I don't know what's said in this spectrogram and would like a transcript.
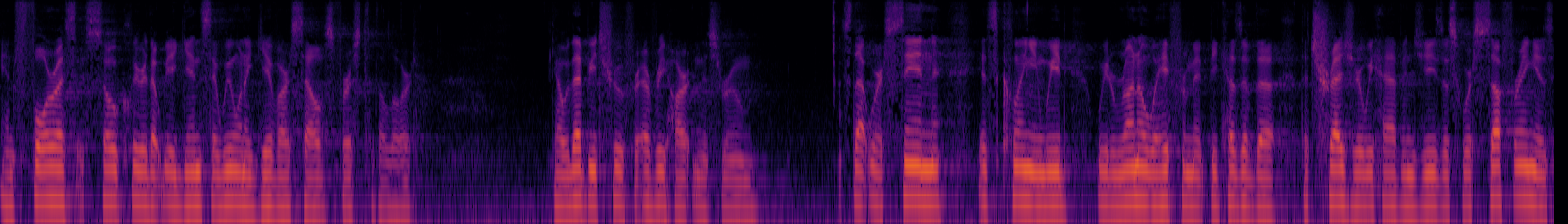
and for us is so clear that we again say we want to give ourselves first to the Lord? God, would that be true for every heart in this room? So that where sin is clinging, we'd, we'd run away from it because of the, the treasure we have in Jesus. Where suffering is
